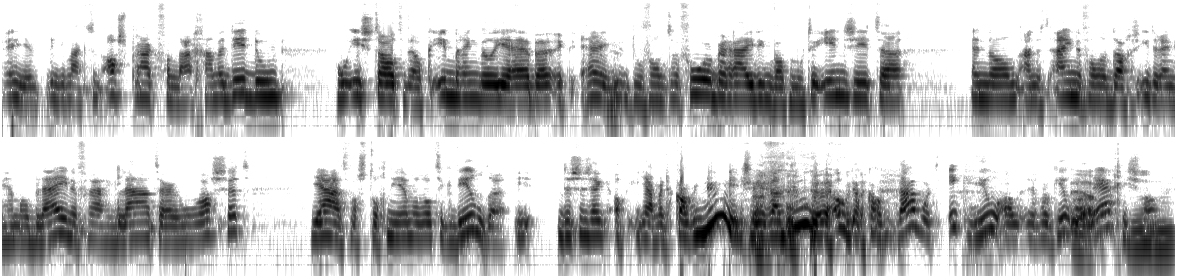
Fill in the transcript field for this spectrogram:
eh, Je, je maakt een afspraak, vandaag gaan we dit doen. Hoe is dat? Welke inbreng wil je hebben? Ik, doe van de voorbereiding, wat moet erin zitten? En dan aan het einde van de dag is iedereen helemaal blij. En dan vraag ik later, hoe was het? Ja, het was toch niet helemaal wat ik wilde. Dus dan zeg ik, ook, ja, maar daar kan ik nu niks meer aan doen. Oh, daar, kan, daar word ik heel, daar word ik heel Ja. allergisch van.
